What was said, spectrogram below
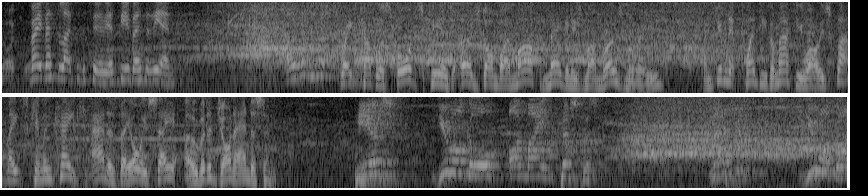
nice one. Very best of luck to the two of you. See you both at the end. Great couple of sports. Piers urged on by Mark, Meg and his mum Rosemary. And giving it plenty for Matthew are his flatmates Kim and Kate. And as they always say, over to John Anderson. Piers, you will go on my first whistle. Matthew, you will go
